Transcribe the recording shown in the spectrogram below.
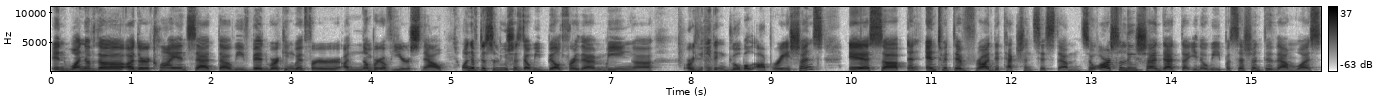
in one of the other clients that uh, we've been working with for a number of years now, one of the solutions that we built for them being uh, or leading global operations is uh, an intuitive fraud detection system. So our solution that uh, you know we positioned to them was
